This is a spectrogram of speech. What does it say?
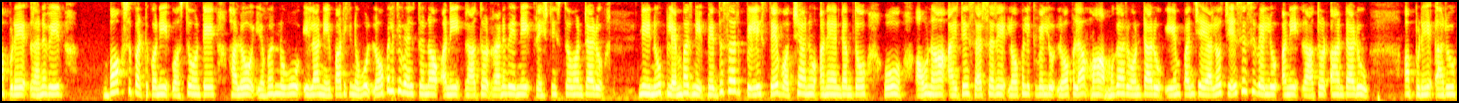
అప్పుడే రణవీర్ బాక్స్ పట్టుకొని వస్తూ ఉంటే హలో ఎవరు నువ్వు? ఇలా నేపాటికి నువ్వు లోపలికి వెళ్తున్నావు? అని నాతో రణవీర్ని ప్రశ్నిస్తూ ఉంటాడు. నేను ప్లంబర్ని పెద్ద సార్ పిలిస్తే వచ్చాను అని అనడంతో ఓ అవునా? అయితే సరే సరే లోపలికి వెళ్ళు. లోపల మా అమ్మగారు ఉంటారు. ఏం పని చేయాలో చేసేసి వెళ్ళు అని రాథోడ్ అంటాడు. అప్పుడే అరు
